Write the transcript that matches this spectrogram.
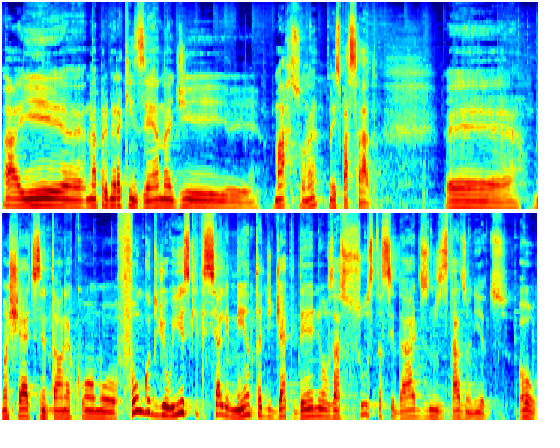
aí é, na primeira quinzena de março, né? Mês passado. É, manchetes então, né, como fungo de uísque que se alimenta de Jack Daniels assusta cidades nos Estados Unidos. Ou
